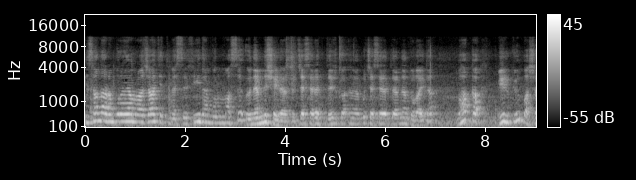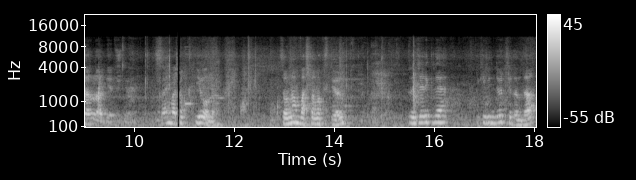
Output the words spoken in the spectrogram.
İnsanların buraya müracaat etmesi, fiilen bulunması önemli şeylerdir, cesarettir. E, Bu cesaretlerinden dolayı da muhakkak bir gün başarırlar diye düşünüyorum. Sayın Başkan. İyi oldu. Sondan başlamak istiyorum. Öncelikle 2004 yılında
